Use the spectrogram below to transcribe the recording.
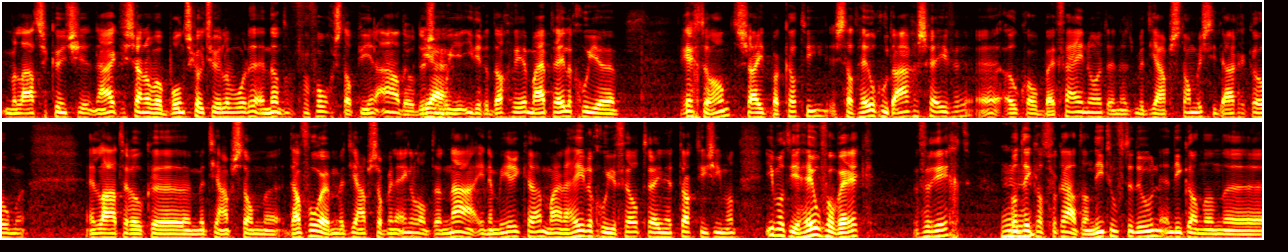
mijn laatste kunstje. Nou, ik zou nog wel bondscoach willen worden. En dan vervolgens stap je in ADO. Dus Ja. dan moet je iedere dag weer. Maar hij heeft een hele goede rechterhand. Said Bakati staat heel goed aangeschreven. eh, ook al bij Feyenoord. En met Jaap Stam is hij daar gekomen. En later ook met Jaap Stam, daarvoor met Jaap Stam in Engeland, daarna in Amerika. Maar een hele goede veldtrainer, tactisch iemand. Iemand die heel veel werk verricht. Mhm. Wat Dick Advocaat dan niet hoeft te doen. En die kan dan eh,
